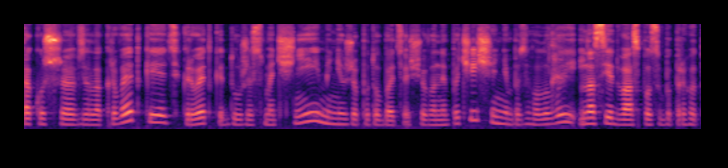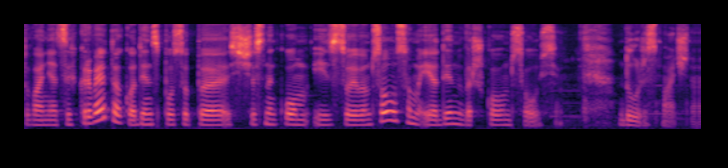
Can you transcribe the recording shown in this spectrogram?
Також е, взяла креветки. Ці креветки дуже смачні. Мені вже подобається, що вони почищені, без голови. У нас є два способи приготування цих креветок: один спосіб е, з чесником і з соєвим соусом, і один в вершковому соусі. Дуже смачно.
